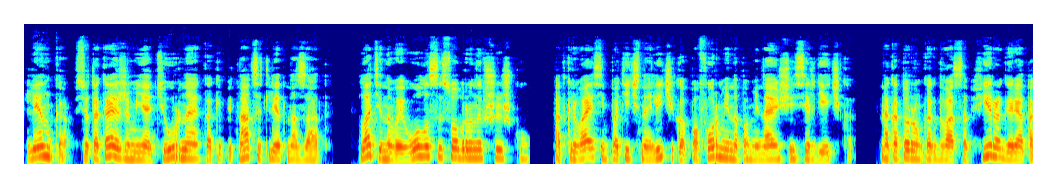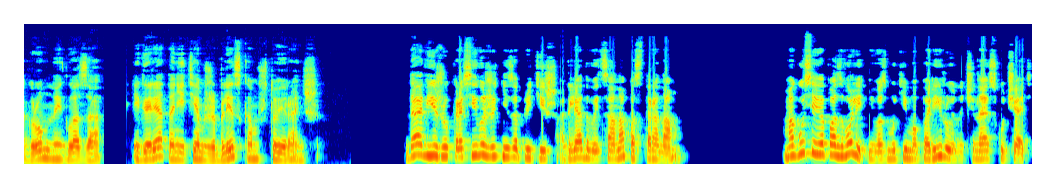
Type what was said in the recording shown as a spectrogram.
Ленка все такая же миниатюрная, как и 15 лет назад. Платиновые волосы собраны в шишку, открывая симпатичное личико по форме, напоминающее сердечко, на котором, как два сапфира, горят огромные глаза, и горят они тем же блеском, что и раньше. «Да, вижу, красиво жить не запретишь», — оглядывается она по сторонам. «Могу себе позволить», — невозмутимо парирую, начиная скучать.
